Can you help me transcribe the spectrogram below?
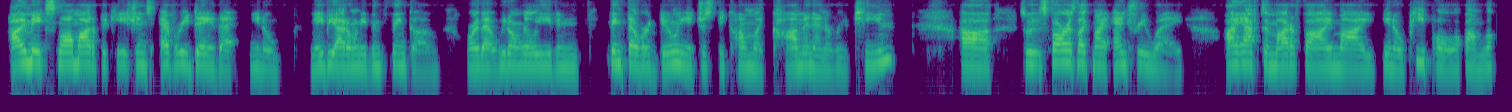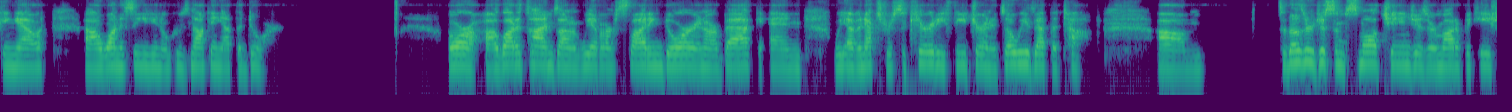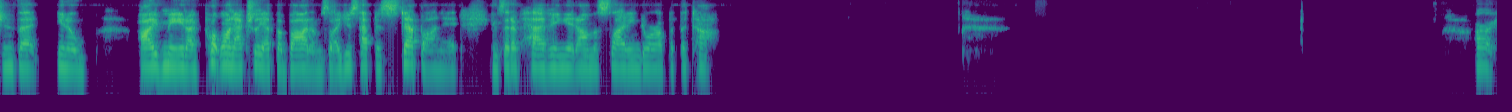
I make small modifications every day that, you know, maybe I don't even think of, or that we don't really even think that we're doing it, just become like common and a routine. Uh, so as far as like my entryway, I have to modify my, you know, peephole if I'm looking out, I uh, want to see, you know, who's knocking at the door. Or a lot of times um, we have our sliding door in our back and we have an extra security feature and it's always at the top. Um, so those are just some small changes or modifications that, you know, I've made. I've put one actually at the bottom. So I just have to step on it instead of having it on the sliding door up at the top. All right.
